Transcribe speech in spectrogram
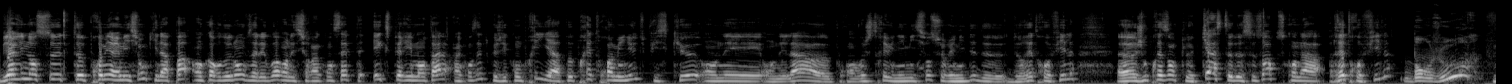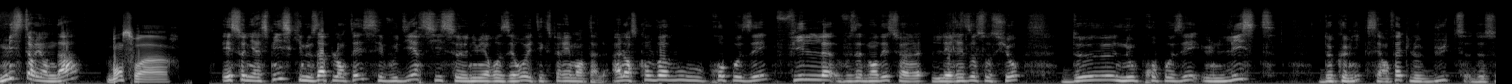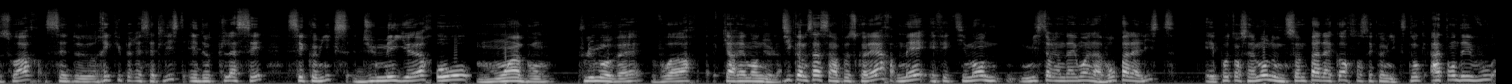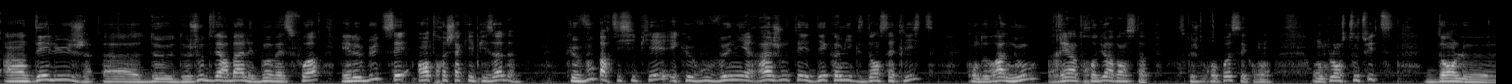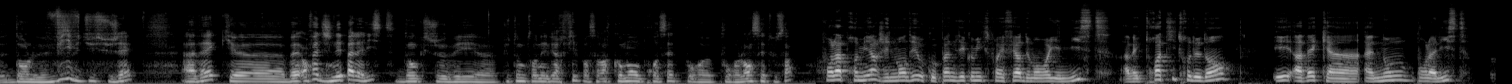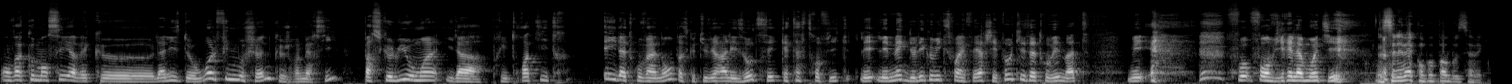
Bienvenue dans cette première émission qui n'a pas encore de nom. Vous allez voir, on est sur un concept expérimental, un concept que j'ai compris il y a à peu près 3 minutes, puisque on est, on est là euh, pour enregistrer une émission sur une idée de, de rétrophile. Euh, je vous présente le cast de ce soir, puisqu'on a Rétrophile, Bonjour. Mister Yanda Bonsoir. et Sonia Smith qui nous a planté, c'est vous dire si ce numéro 0 est expérimental. Alors ce qu'on va vous proposer, Phil vous a demandé sur les réseaux sociaux de nous proposer une liste de comics. Et en fait le but de ce soir, c'est de récupérer cette liste et de classer ces comics du meilleur au moins bon plus mauvais, voire carrément nul. Dit comme ça, c'est un peu scolaire, mais effectivement, Mister Yanda et moi n'avons pas la liste, et potentiellement nous ne sommes pas d'accord sur ces comics. Donc attendez-vous à un déluge euh, de, de joutes verbales et de mauvaise foi. Et le but c'est entre chaque épisode que vous participiez et que vous veniez rajouter des comics dans cette liste qu'on devra nous réintroduire dans Stop. Ce que je vous propose c'est qu'on on plonge tout de suite dans le, vif du sujet avec... euh, ben, en fait je n'ai pas la liste donc je vais euh, plutôt me tourner vers Phil pour savoir comment on procède pour, euh, pour lancer tout ça. Pour la première, j'ai demandé aux copains de lescomics.fr de m'envoyer une liste avec trois titres dedans et avec un, nom pour la liste. On va commencer avec la liste de Wolf in Motion, que je remercie, parce que lui au moins il a pris trois titres et il a trouvé un nom, parce que tu verras les autres, c'est catastrophique. Les, les mecs de lescomics.fr, je sais pas où tu les as trouvés, Matt, mais faut, faut en virer la moitié. C'est les mecs qu'on peut pas bosser avec.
